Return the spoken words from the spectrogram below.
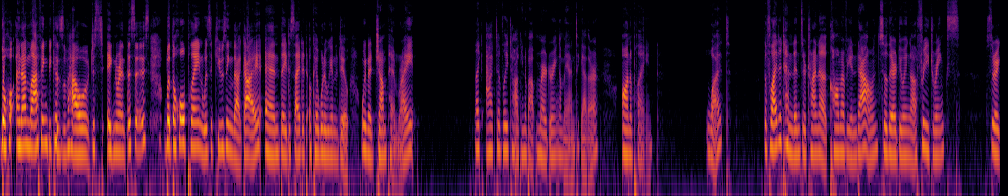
The whole, and I'm laughing because of how just ignorant this is. But the whole plane was accusing that guy, and they decided, okay, what are we gonna do? We're gonna jump him, right? Like actively talking about murdering a man together on a plane. What? The flight attendants are trying to calm everyone down, so they're doing uh, free drinks. So they're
